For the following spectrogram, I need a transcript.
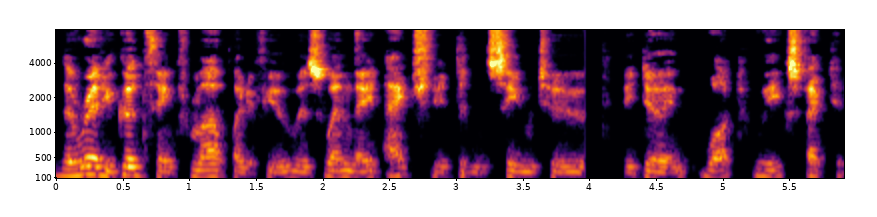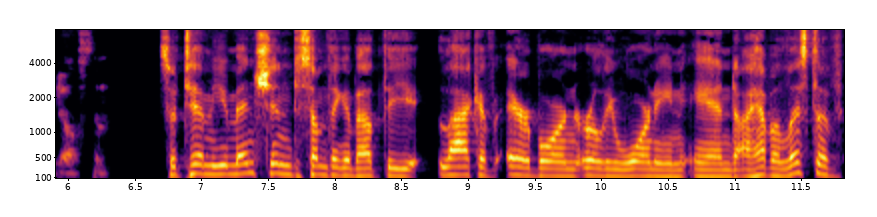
The really good thing from our point of view was when they actually didn't seem to be doing what we expected of them. So, Tim, you mentioned something about the lack of airborne early warning, and I have a list of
